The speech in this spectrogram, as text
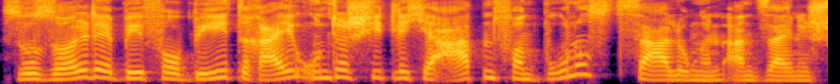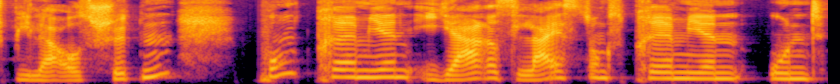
So soll der BVB drei unterschiedliche Arten von Bonuszahlungen an seine Spieler ausschütten. Punktprämien, Jahresleistungsprämien und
